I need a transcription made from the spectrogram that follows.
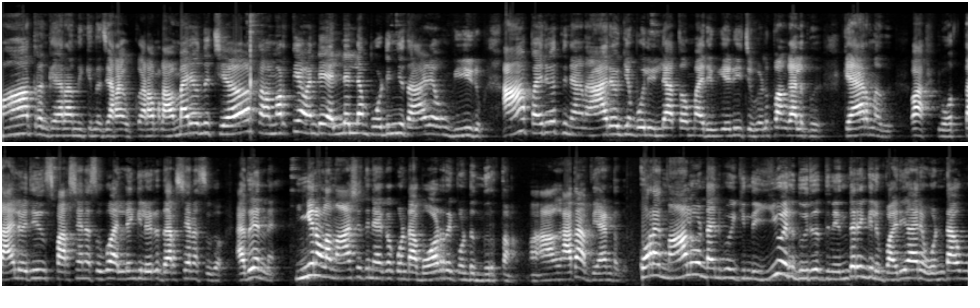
മാത്രം കയറാൻ നിൽക്കുന്ന ചെറ കറമ്പള അവന്മാരെ ഒന്ന് ചേർത്ത് അമർത്തി അവന്റെ എല്ലെല്ലാം പൊടിഞ്ഞ് താഴെ അവൻ വീഴും. ആ പരുവത്തിനാണ് ആരോഗ്യം പോലും ഇല്ലാത്തവന്മാർ എഴുതിച്ച് വെളുപ്പാങ്കാലത്ത് കയറണത് വാ ഒത്താൽ ഒരു സ്പർശന സുഖം അല്ലെങ്കിൽ ഒരു ദർശന സുഖം. അത് തന്നെ. ഇങ്ങനെയുള്ള നാശത്തിനെയൊക്കെ കൊണ്ട് ആ ബോർഡറിൽ കൊണ്ട് നിർത്തണം. അതാ വേണ്ടത്. കുറെ നാളുകൊണ്ട് അനുഭവിക്കുന്ന ഈ ഒരു ദുരിതത്തിന് എന്തെങ്കിലും പരിഹാരം ഉണ്ടാവൂ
